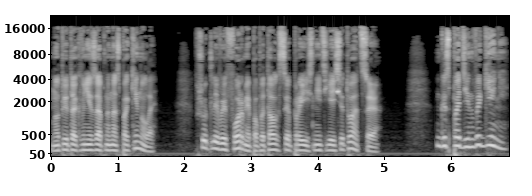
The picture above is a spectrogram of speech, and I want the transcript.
Но ты так внезапно нас покинула? В шутливой форме попытался прояснить ей ситуацию. «Господин, вы гений!»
